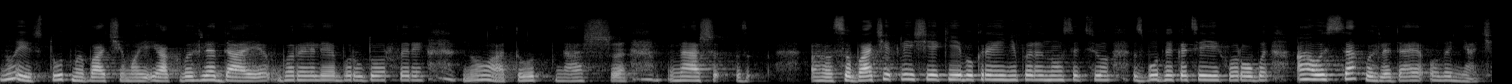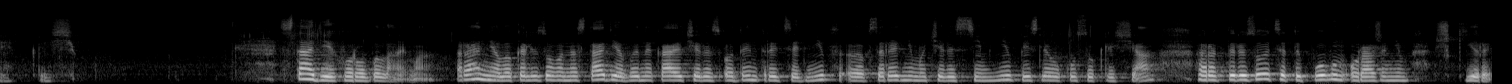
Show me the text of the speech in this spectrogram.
Ну і тут ми бачимо, як виглядає борелія Борудорфері. Ну а тут наш, наш е, собачий кліщ, який в Україні переносить цю збудника цієї хвороби. А ось так виглядає оленячий кліщ. Стадії хвороби лайма. Рання локалізована стадія виникає через 1-30 днів, е, в середньому через 7 днів після укусу кліща, характеризується типовим ураженням шкіри,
